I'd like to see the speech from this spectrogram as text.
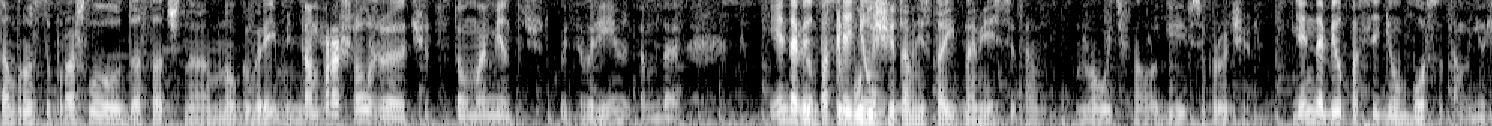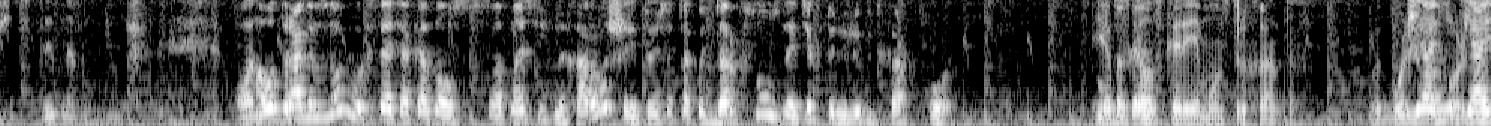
Там просто прошло достаточно много времени. Там прошло уже что-то с того момента, что-то какое-то время, там, да. Я не добил принципе, последнего... Будущее там не стоит на месте, там новые технологии и все прочее. Я не добил последнего босса, там мне очень стыдно. Он... А вот Dragon's Dogma, кстати, оказался относительно хороший, то есть это такой Dark Souls для тех, кто не любит хардкор. Я Вот бы такая- сказал скорее Monster Hunter. Вот больше Я, не, похоже я, на я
